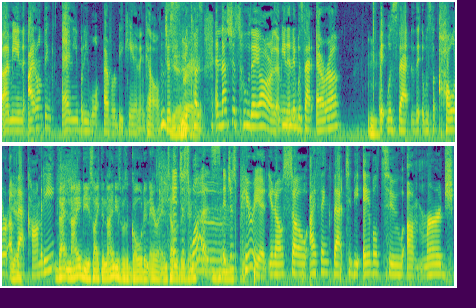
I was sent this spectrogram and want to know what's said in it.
I mean, I don't think anybody will ever be Kenan and Kel, just Yeah. because, Right. and that's just who they are. I mean, and it was that era. It was that it was the color of Yeah. that comedy. that 90s, like the 90s was a golden era in television. It just was. It just period. You know. So I think that to be able to um, merge,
